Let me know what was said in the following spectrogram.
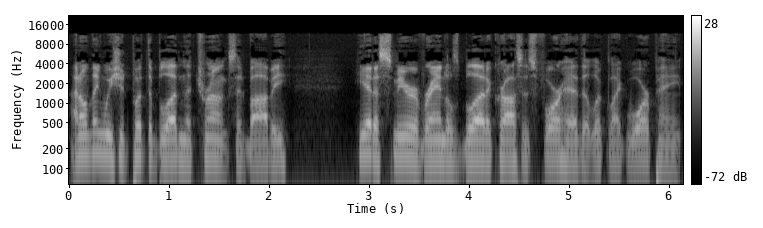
I don't think we should put the blood in the trunk, said Bobby. He had a smear of Randall's blood across his forehead that looked like war paint.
